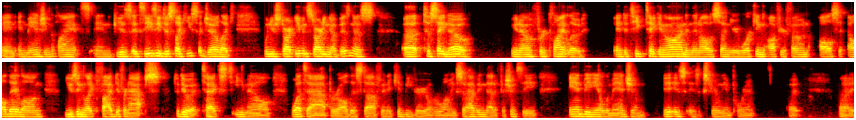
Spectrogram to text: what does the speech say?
and, and managing clients. And because it's easy, just like you said, Joe, like when you start even starting a business uh, to say no, you know, for client load and to keep taking on and then all of a sudden you're working off your phone all all day long using like five different apps to do it text email whatsapp or all this stuff and it can be very overwhelming. So having that efficiency and being able to manage them is is extremely important. But uh,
